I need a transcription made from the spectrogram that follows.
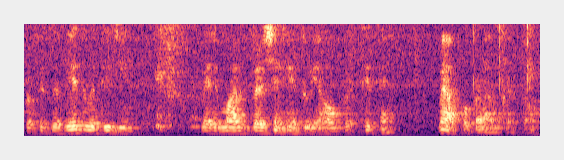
प्रोफेसर वेदवती जी, मेरे मार्गदर्शन हेतु यहाँ उपस्थित हैं। मैं आपको प्रणाम करता हूँ।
